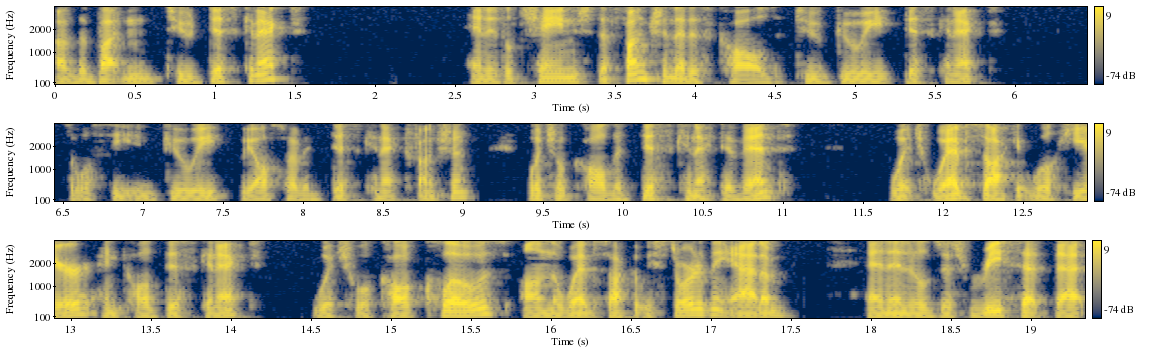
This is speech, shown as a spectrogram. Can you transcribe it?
of the button to disconnect and it'll change the function that is called to GUI disconnect. So we'll see in GUI we also have a disconnect function which we'll call the disconnect event, which WebSocket will hear and call disconnect, which we'll call close on the WebSocket we stored in the atom, and then it'll just reset that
